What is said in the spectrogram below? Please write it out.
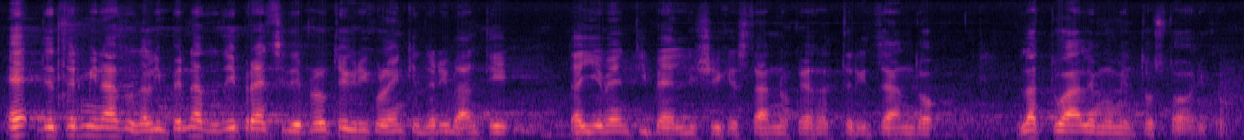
è determinato dall'impennata dei prezzi dei prodotti agricoli anche derivanti dagli eventi bellici che stanno caratterizzando l'attuale momento storico.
